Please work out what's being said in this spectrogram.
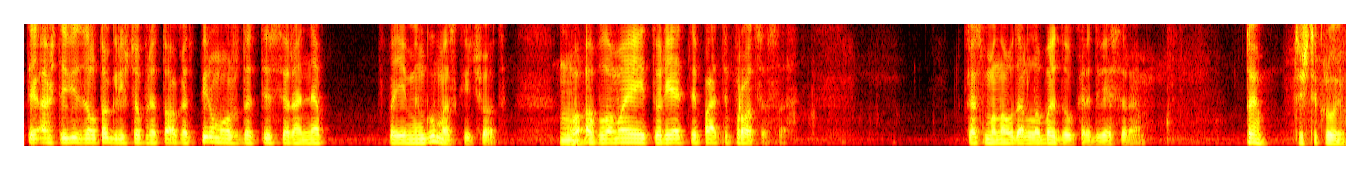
tai aš tai vis dėlto grįžčiau prie to, kad pirmo užduotis yra ne pajamingumą skaičiuoti, o aplamai turėti patį procesą. Kas, manau, dar labai daug erdvės yra. Taip, tai iš tikrųjų.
